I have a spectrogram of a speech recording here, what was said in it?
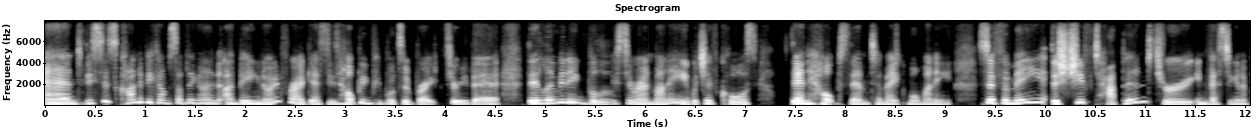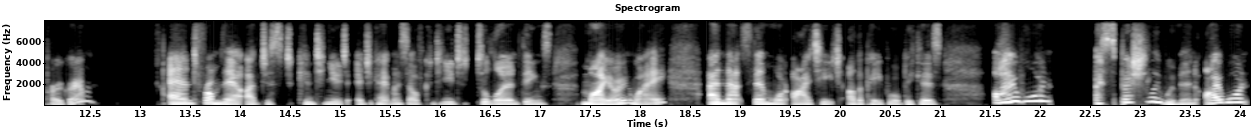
And this has kind of become something I'm, I'm being known for, I guess, is helping people to break through their, their limiting beliefs around money, which of course then helps them to make more money. So for me, the shift happened through investing in a program. And from there, I've just continued to educate myself, continued to, to, learn things my own way. And that's then what I teach other people because I want, especially women, I want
